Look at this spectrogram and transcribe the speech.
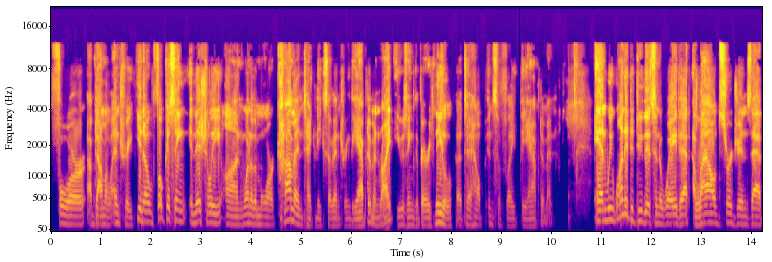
for abdominal entry, you know, focusing initially on one of the more common techniques of entering the abdomen, right? Using the Veress needle uh, to help insufflate the abdomen. And we wanted to do this in a way that allowed surgeons that,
